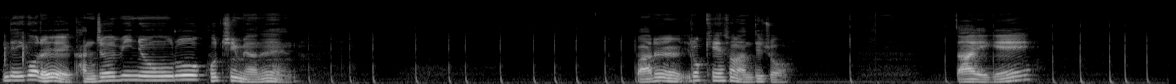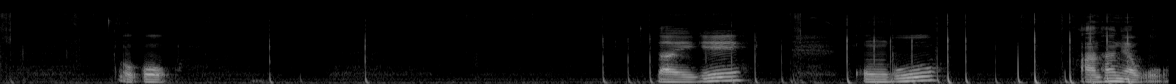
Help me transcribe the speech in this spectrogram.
근데 이거를 간접 인용으로 고치면은 말을 이렇게 해서는 안 되죠. 나에게 오, 오. 나에게 공부 안 하냐고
